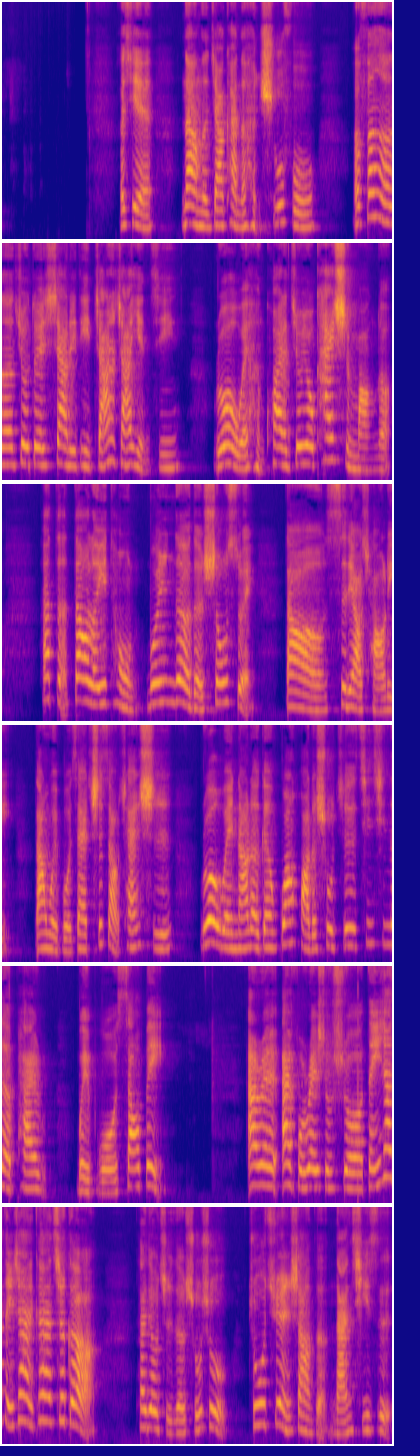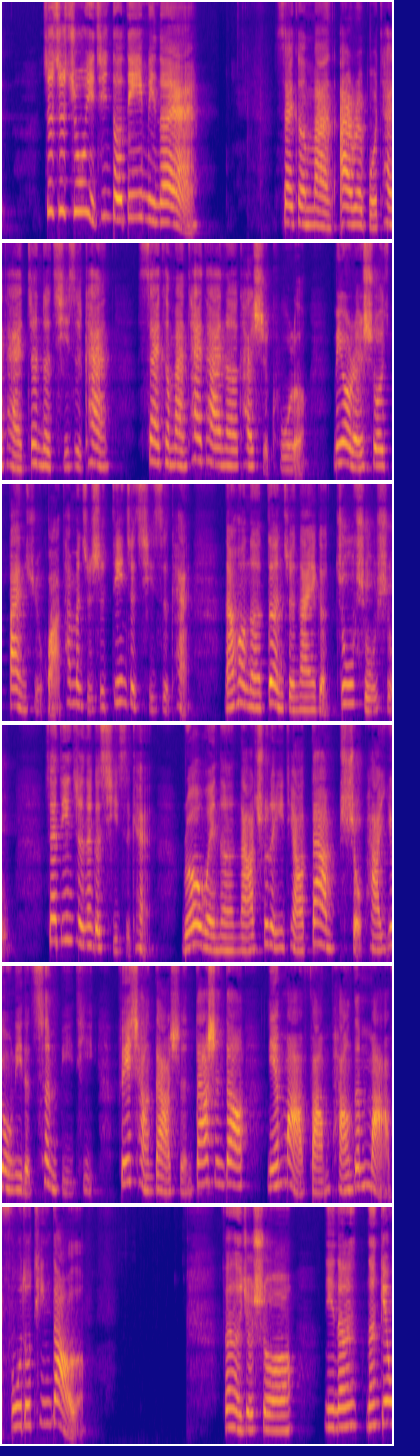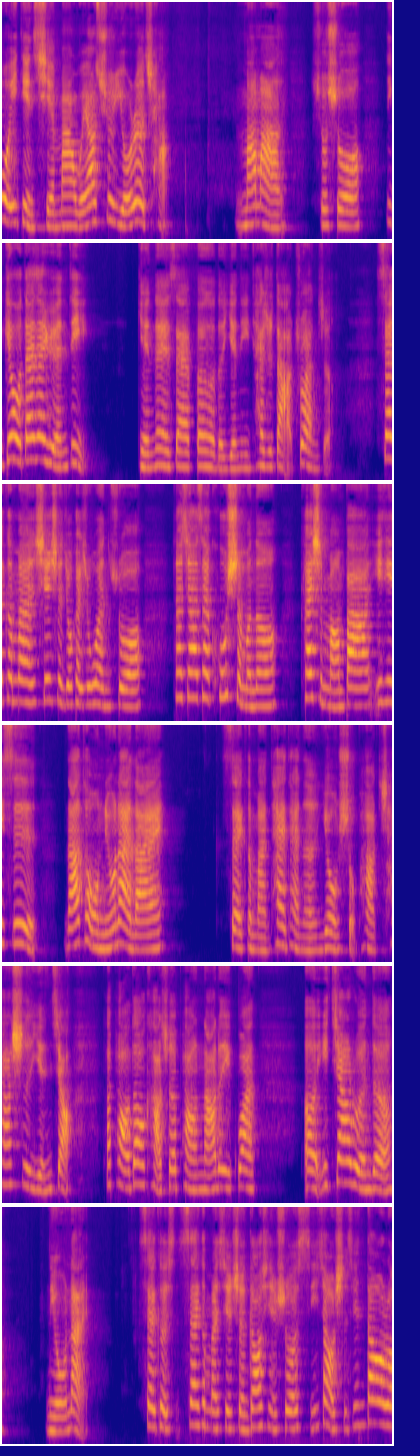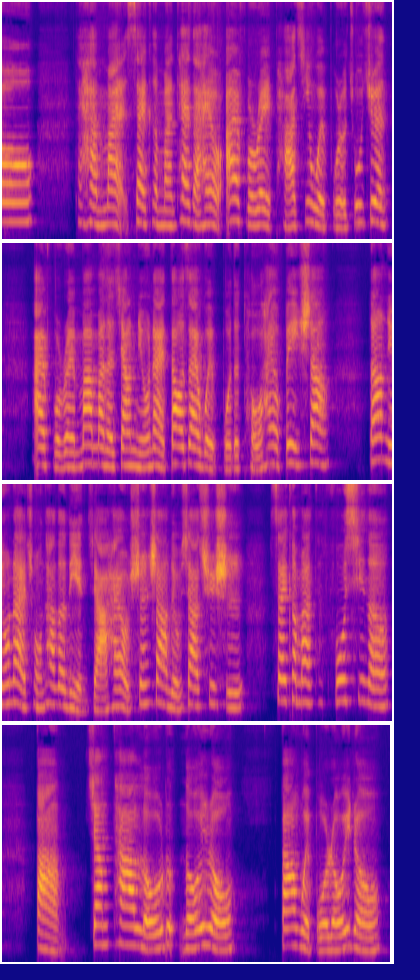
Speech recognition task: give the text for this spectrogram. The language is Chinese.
而且让人家看得很舒服。而芬儿呢，就对夏绿蒂眨了眨眼睛。罗尔维很快的就又开始忙了，他得倒了一桶温热的收水到饲料槽里。当韦伯在吃早餐时，罗尔维拿了根光滑的树枝，轻轻的拍韦伯骚背。艾瑞艾弗瑞就说：“等一下，等一下，你看看这个。”他就指着数数猪圈上的蓝旗子，这只猪已经得第一名了诶赛克曼艾瑞伯太太正着旗子看，赛克曼太太呢开始哭了。没有人说半句话，他们只是盯着旗子看，然后呢瞪着那一个猪叔叔，再盯着那个旗子看。罗尔维呢拿出了一条大手帕，用力的蹭鼻涕，非常大声，大声到连马房旁的马夫都听到了。芬儿就说：“你能能给我一点钱吗？我要去游乐场。”妈妈说：“说你给我待在原地。”眼泪在芬儿的眼里开始打转着。塞克曼先生就开始问说：“大家在哭什么呢？开始忙吧，伊蒂斯，拿桶牛奶来。”塞克曼太太呢，用手帕擦拭眼角。她跑到卡车旁，拿了一罐，呃，一加仑的牛奶。赛克赛克曼先生高兴说：“洗澡时间到喽！”他和麦赛克曼太太还有艾弗瑞爬进韦伯的猪圈。艾弗瑞慢慢的将牛奶倒在韦伯的头还有背上。当牛奶从他的脸颊还有身上流下去时，赛克曼夫妻呢，把将他揉揉一揉，帮韦伯揉一揉。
